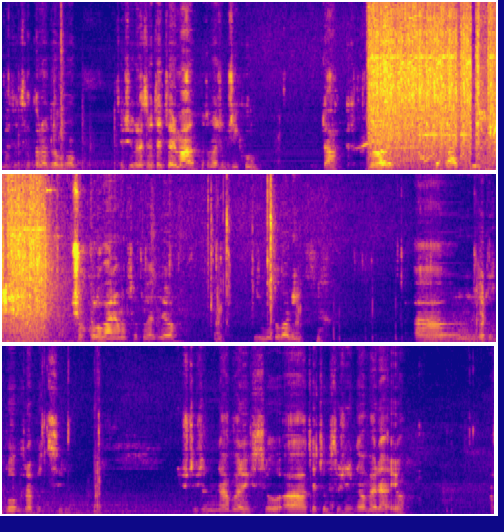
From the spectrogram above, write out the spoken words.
Má to celkem na dlouho. Takže vylezeme teď firma, potom na žebříku. Tak, no to tak, čokolová nám to je, jo. Zmutovaný. A to bylo krabici, no. Ještě žádný náboje nejsou a teď to myslím, že někam vede, jo. A,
